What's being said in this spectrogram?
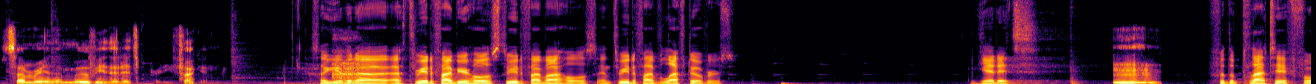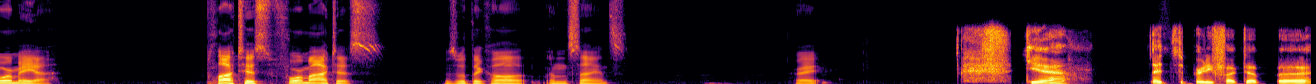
summary of the movie that it's pretty fucking. So I give it a, a three to five ear holes, three to five eye holes, and three to five leftovers. Get it? Mm-hmm. For the platyformia. Platus formatus is what they call it in science. Right? Yeah, it's a pretty fucked up uh,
